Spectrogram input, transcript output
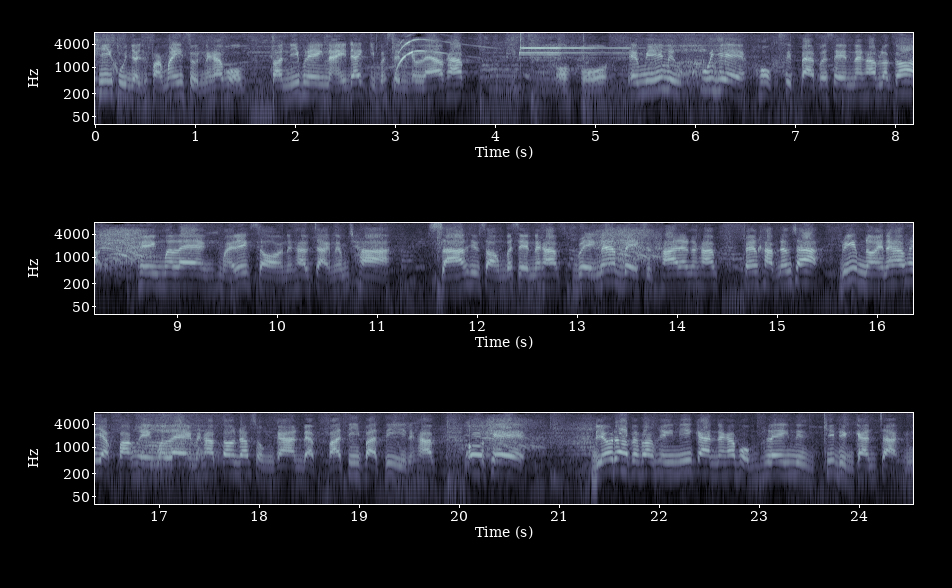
ที่คุณอยากจะฟังมากที่สุดนะครับผมตอนนี้เพลงไหนได้กี่เปอร์เซ็นต์กันแล้วครับโอ้โหเอมวีหนึ่งคู่เย่68%นะครับแล้วก็เพลงแมลงหมายเลข2นะครับจากน้ำชา 32%นะครับ เบรกหน้าเบรกสุดท้ายแล้วนะครับ แฟนคลับน้ำชารีบหน่อยนะครับ ถ้าอยากฟังเพลงมแมลงนะครับ ต้อนรับสงกรารแบบปาร์ตี้ปาร์ตี้นะครับ โอเค เดี๋ยวเราไปฟังเพลงนี้กันนะครับ ผมเพลงหนึ่งคิดถึงกันจากหนู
